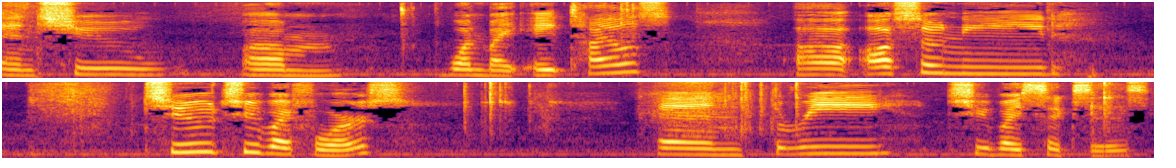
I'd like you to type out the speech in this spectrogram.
and two um, 1 by 8 tiles. Uh, also need two 2 by 4s and three 2 by 6s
